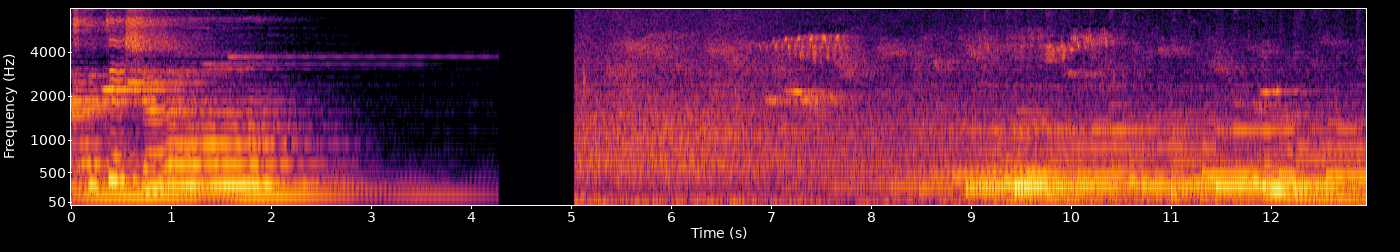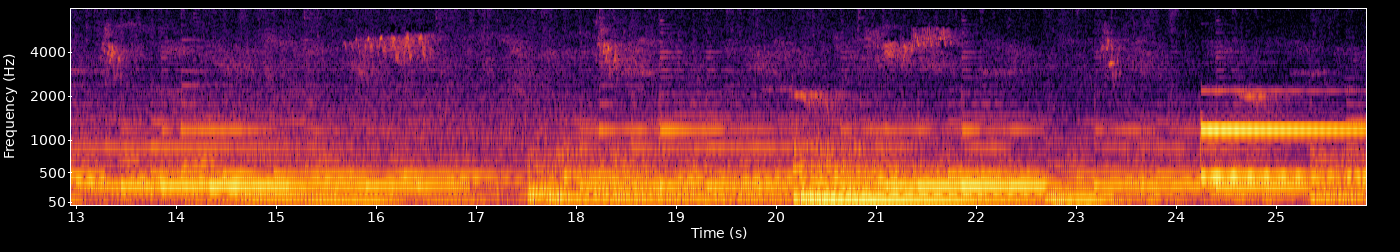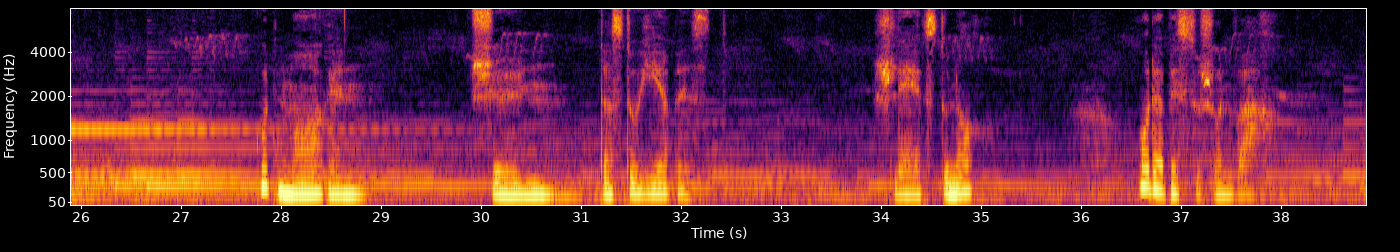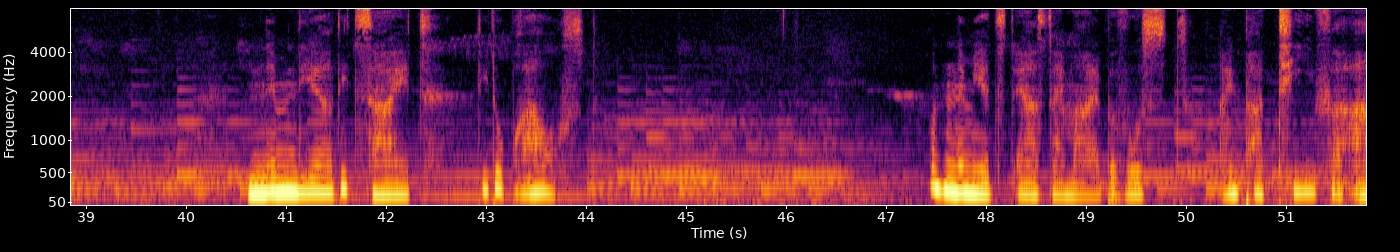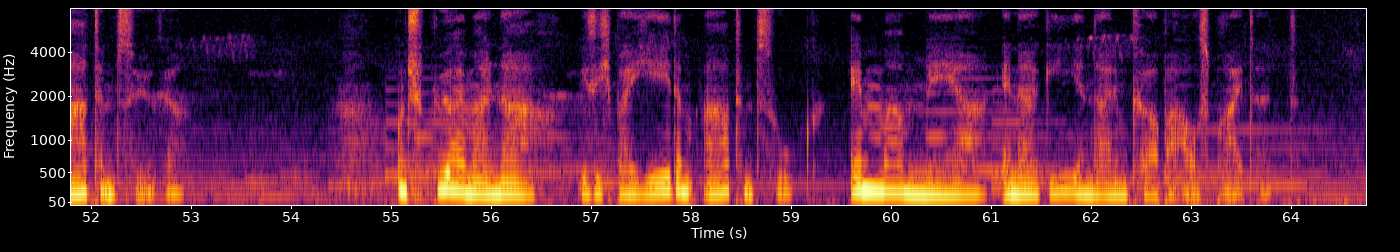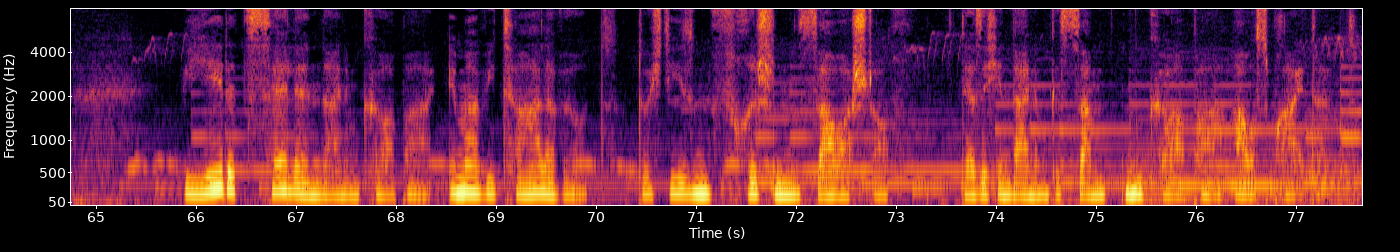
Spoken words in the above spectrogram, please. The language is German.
expedition. Dass du hier bist. Schläfst du noch oder bist du schon wach? Nimm dir die Zeit, die du brauchst. Und nimm jetzt erst einmal bewusst ein paar tiefe Atemzüge und spür einmal nach, wie sich bei jedem Atemzug immer mehr Energie in deinem Körper ausbreitet. Wie jede Zelle in deinem Körper immer vitaler wird durch diesen frischen Sauerstoff, der sich in deinem gesamten Körper ausbreitet.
